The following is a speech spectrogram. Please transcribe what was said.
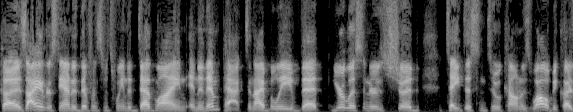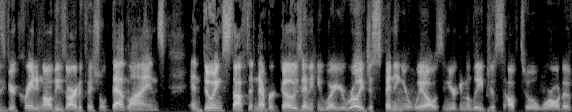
Because I understand the difference between a deadline and an impact. And I believe that your listeners should take this into account as well, because if you're creating all these artificial deadlines and doing stuff that never goes anywhere, you're really just spinning your wheels and you're going to lead yourself to a world of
